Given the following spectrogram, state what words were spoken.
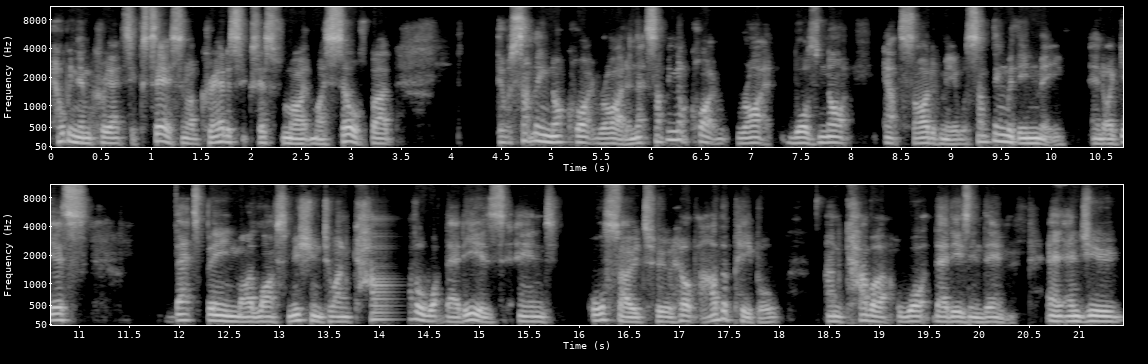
helping them create success, and I've created success for my, myself, but there was something not quite right, and that something not quite right was not outside of me. It was something within me. And I guess that's been my life's mission to uncover what that is and also to help other people uncover what that is in them. And, and you,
